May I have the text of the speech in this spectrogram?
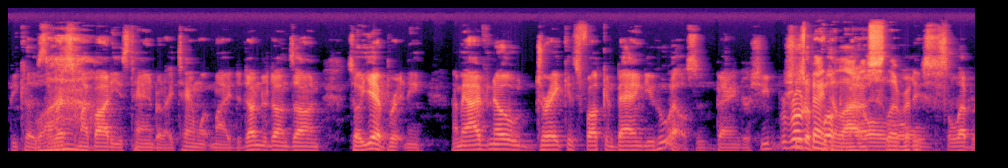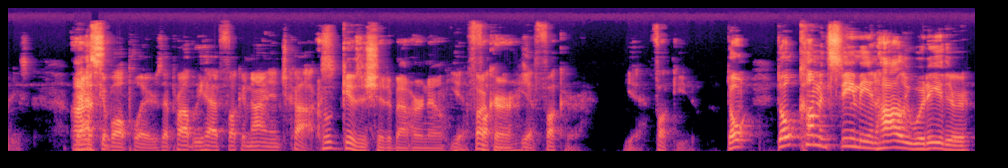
because the rest of my body is tan, but I tan with my duns on. So yeah, Brittany. I mean, I've know Drake has fucking banged you. Who else has banged her? She wrote a banged book a lot about of all- celebrities. all celebrities, Honestly- basketball players that probably have fucking nine inch cocks. Who gives a shit about her now? Yeah, fuck, her. Yeah, fuck her. Yeah, fuck you. Don't don't come and see me in Hollywood either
